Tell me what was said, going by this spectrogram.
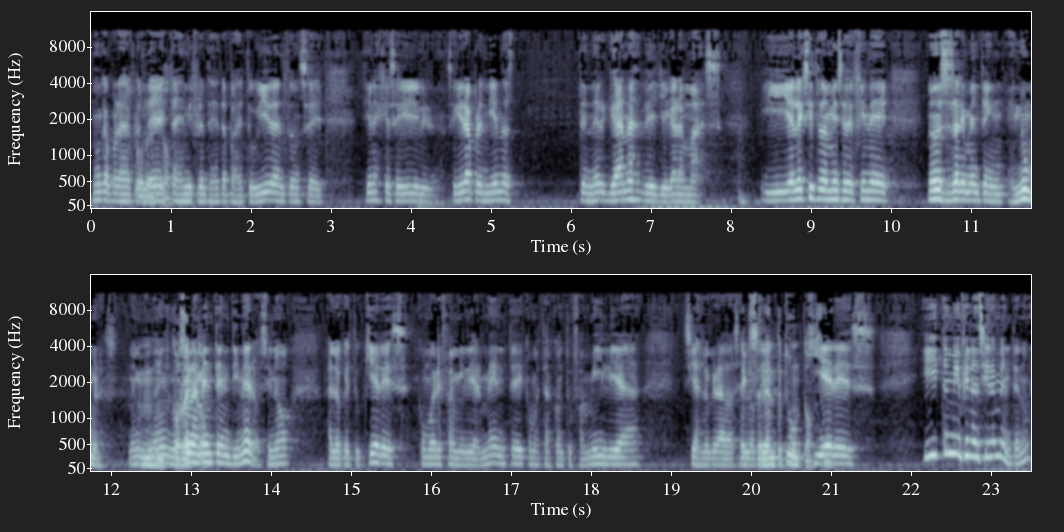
Nunca paras de aprender, estás en diferentes etapas de tu vida, entonces tienes que seguir, seguir aprendiendo, tener ganas de llegar a más. Y el éxito también se define no necesariamente en, números, no, solamente en dinero, sino a lo que tú quieres, cómo eres familiarmente, cómo estás con tu familia, si has logrado hacer lo que tú quieres y también financieramente, ¿no?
